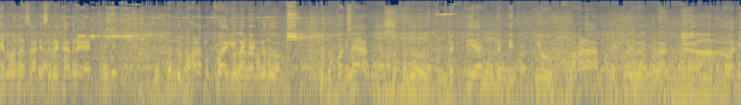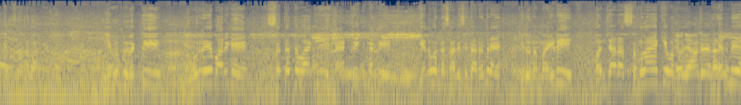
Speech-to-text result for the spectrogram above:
ಗೆಲುವನ್ನು ಸಾಧಿಸಬೇಕಾದರೆ ಒಂದು ಬಹಳ ಮುಖ್ಯವಾಗಿ ಬೇಕಾಗಿರೋದು ಒಂದು ಪಕ್ಷ ಮತ್ತೊಂದು ವ್ಯಕ್ತಿಯ ವ್ಯಕ್ತಿತ್ವ. ಇವು ಬಹಳ ಮುಖ್ಯವಾಗಿ ಕೆಲಸವನ್ನು ಮಾಡ್ತಾರೆ ಈ ಒಬ್ಬ ವ್ಯಕ್ತಿ ಮೂರನೇ ಬಾರಿಗೆ ಸತತವಾಗಿ ಹ್ಯಾಟ್ರಿಕ್ನಲ್ಲಿ ಗೆಲುವನ್ನು ಸಾಧಿಸಿದ್ದಾರೆ. ಅಂದರೆ ಇದು ನಮ್ಮ ಇಡೀ ಬಂಜಾರ ಸಮುದಾಯಕ್ಕೆ ಒಂದು ಹೆಮ್ಮೆಯ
